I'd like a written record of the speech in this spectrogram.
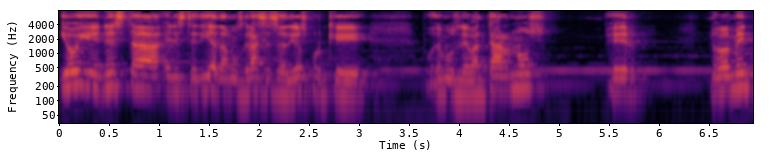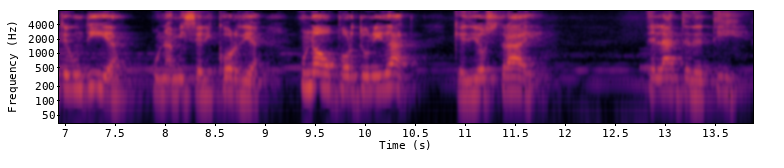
Y hoy en, esta, en este día damos gracias a Dios porque podemos levantarnos, ver Nuevamente un día, una misericordia, una oportunidad que Dios trae delante de ti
